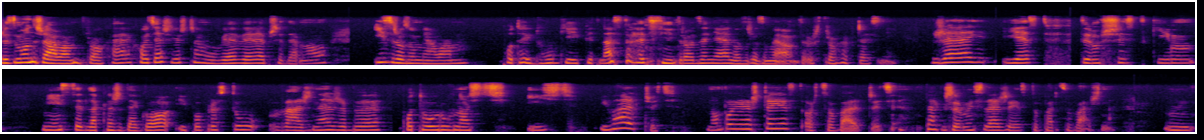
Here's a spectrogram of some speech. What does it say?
że zmądrzałam trochę, chociaż jeszcze mówię wiele przede mną i zrozumiałam po tej długiej 15-letniej drodze, nie no zrozumiałam to już trochę wcześniej, że jest w tym wszystkim miejsce dla każdego i po prostu ważne, żeby po tą równość iść i walczyć. No bo jeszcze jest o co walczyć. Także myślę, że jest to bardzo ważne. Mm,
